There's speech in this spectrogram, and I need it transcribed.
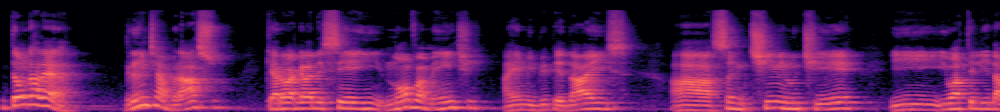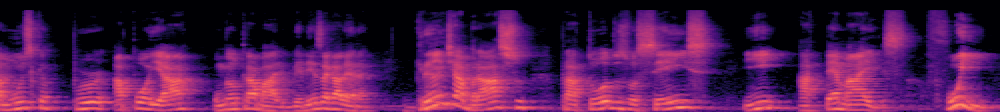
Então, galera, grande abraço. Quero agradecer novamente a MB Pedais, a Santini Luthier e, e o Ateliê da Música por apoiar o meu trabalho, beleza, galera? Grande abraço para todos vocês e até mais. Fui!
